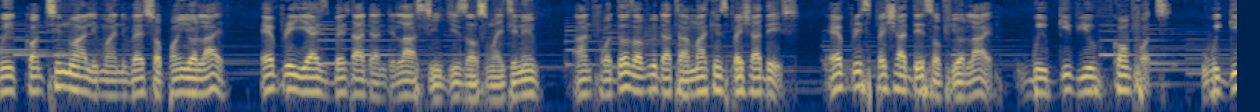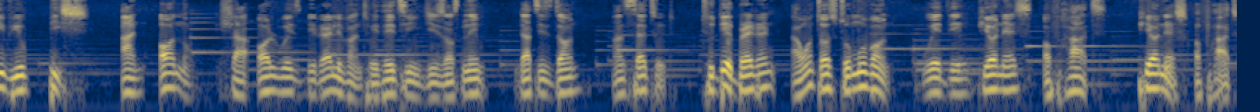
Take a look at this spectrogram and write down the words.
will continually manifest upon your life. Every year is better than the last in Jesus' mighty name. And for those of you that are marking special days, every special days of your life will give you comfort, will give you peace, and honor shall always be relevant with it in Jesus' name. That is done and settled. Today, brethren, I want us to move on with the pureness of heart. Pureness of heart.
